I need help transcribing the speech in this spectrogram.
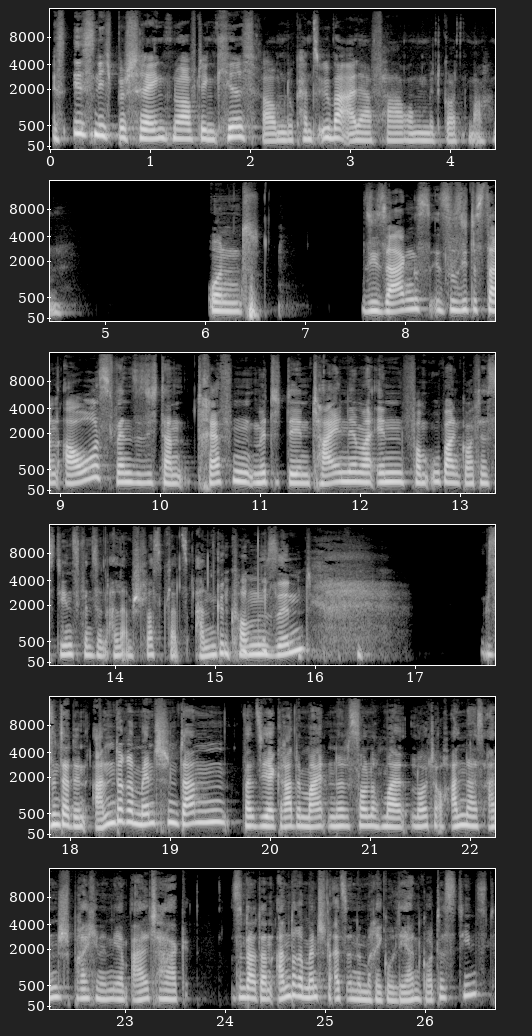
es ist nicht beschränkt nur auf den Kirchraum. Du kannst überall Erfahrungen mit Gott machen. Und Sie sagen es, so sieht es dann aus, wenn Sie sich dann treffen mit den TeilnehmerInnen vom U-Bahn-Gottesdienst, wenn sie dann alle am Schlossplatz angekommen sind. Sind da denn andere Menschen dann, weil Sie ja gerade meinten, ne, das soll nochmal Leute auch anders ansprechen in ihrem Alltag, sind da dann andere Menschen als in einem regulären Gottesdienst?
